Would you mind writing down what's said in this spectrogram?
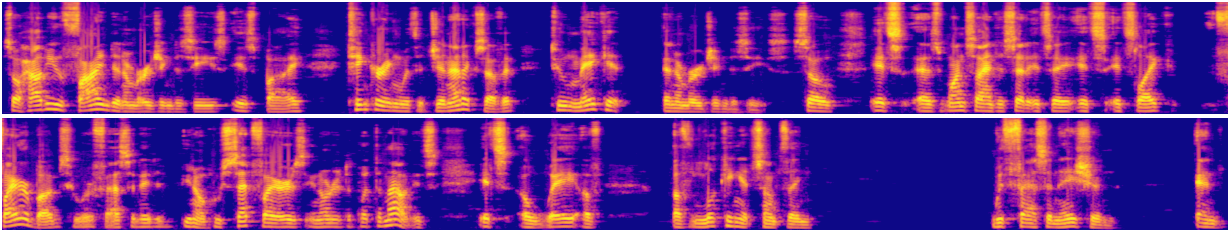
So, how do you find an emerging disease? Is by tinkering with the genetics of it to make it an emerging disease. So it's as one scientist said, it's a it's it's like firebugs who are fascinated, you know, who set fires in order to put them out. It's it's a way of of looking at something with fascination and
